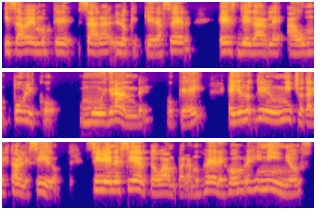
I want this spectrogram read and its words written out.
y sabemos que Sara lo que quiere hacer es llegarle a un público muy grande, ¿ok? Ellos tienen un nicho tan establecido. Si bien es cierto, van para mujeres, hombres y niños,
